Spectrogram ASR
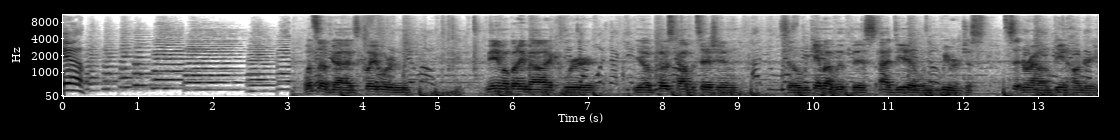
Yeah. What's up, guys? Clay Horton. Me and my buddy Malik were, you know, post competition. So we came up with this idea when we were just sitting around being hungry.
